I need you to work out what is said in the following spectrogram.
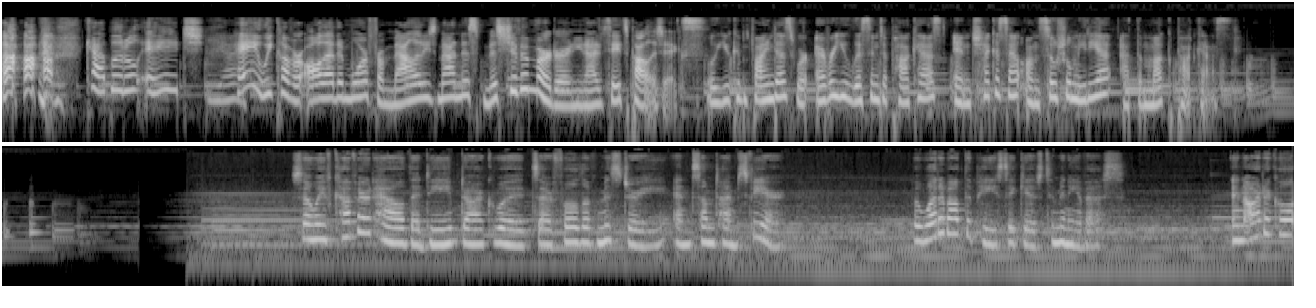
Capital H. Yes. Hey, we cover all that and more from Maladies, Madness, Mischief, and Murder in United States politics. Well, you can find us wherever you listen to podcasts and check us out on social media at the Muck Podcast. So, we've covered how the deep, dark woods are full of mystery and sometimes fear. But what about the peace it gives to many of us? An article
